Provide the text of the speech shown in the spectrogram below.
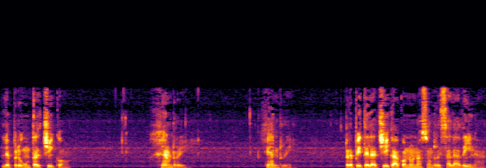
le pregunta el chico. Henry. Henry, repite la chica con una sonrisa ladina.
